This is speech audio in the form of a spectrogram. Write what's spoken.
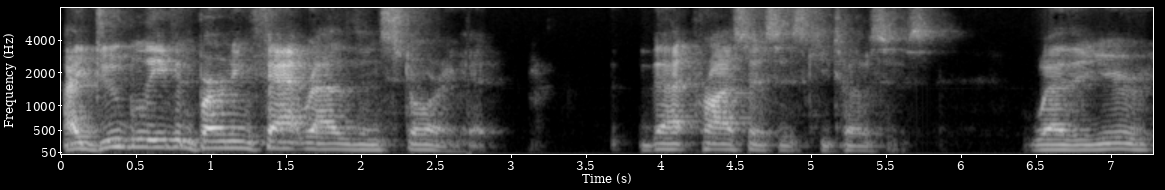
I do believe in burning fat rather than storing it. That process is ketosis whether you're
